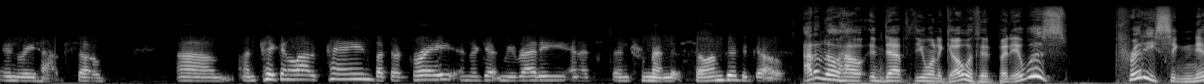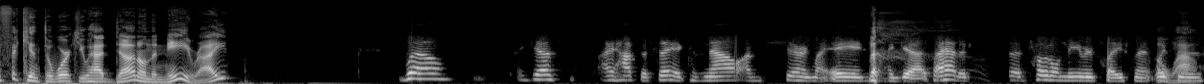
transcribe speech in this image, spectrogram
in rehab. So um, I'm taking a lot of pain, but they're great and they're getting me ready, and it's been tremendous. So I'm good to go. I don't know how in depth you want to go with it, but it was pretty significant the work you had done on the knee, right? Well, I guess I have to say it because now I'm sharing my age. I guess I had a, a total knee replacement, Oh, which wow. is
